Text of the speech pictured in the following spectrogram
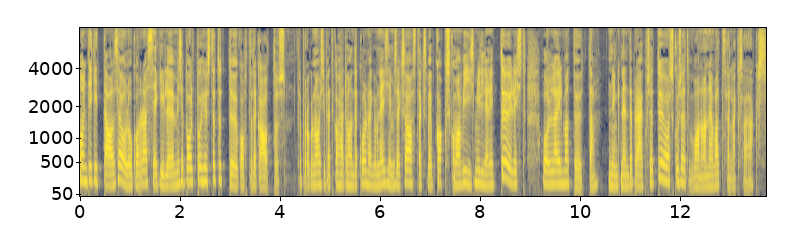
on digitaalse olukorra segilöömise poolt põhjustatud töökohtade kaotus. ta prognoosib, et kahe tuhande kolmekümne esimeseks aastaks võib kaks koma viis miljonit töölist olla ilma tööta ning nende praegused tööoskused vananevad selleks ajaks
